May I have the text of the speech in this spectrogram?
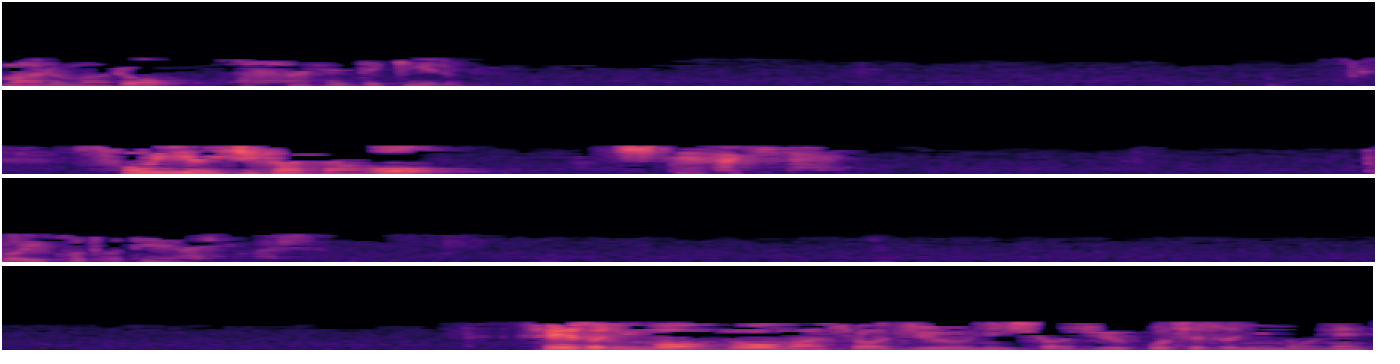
丸々お捧げできる。そういう生き方をしていただきたい。ということであります。聖書にも、ローマ書12章15節にもね、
